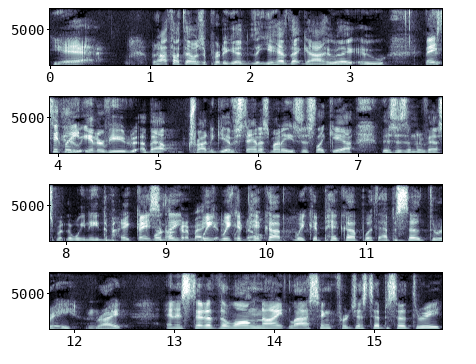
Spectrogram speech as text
Yeah, But I thought that was a pretty good. That you have that guy who they, who Basically- who interviewed about trying to give Stannis money. He's just like, yeah, this is an investment that we need to make. We're not basically, going to make we, it. we could don't. pick up we could pick up with episode 3 Mm-hmm. right? And instead of the long night lasting for just episode three,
